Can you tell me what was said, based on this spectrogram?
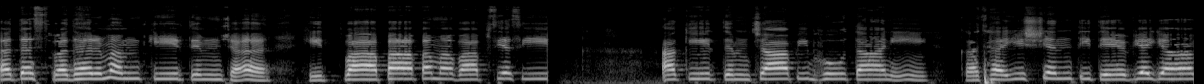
ततः स्वधर्मं कीर्तिं च हित्वा पापमवाप्स्यसि। अकीर्तिं चापि भूतानि कथयिष्यन्ति ते व्ययां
